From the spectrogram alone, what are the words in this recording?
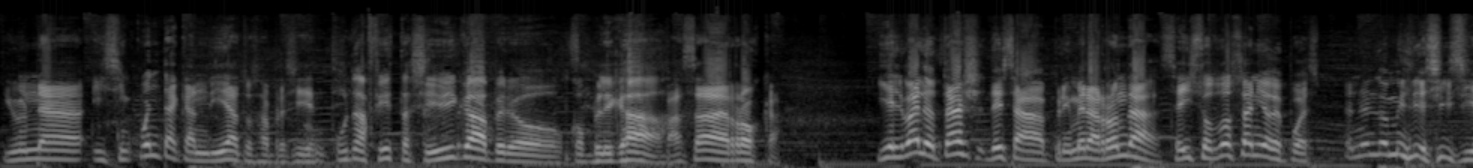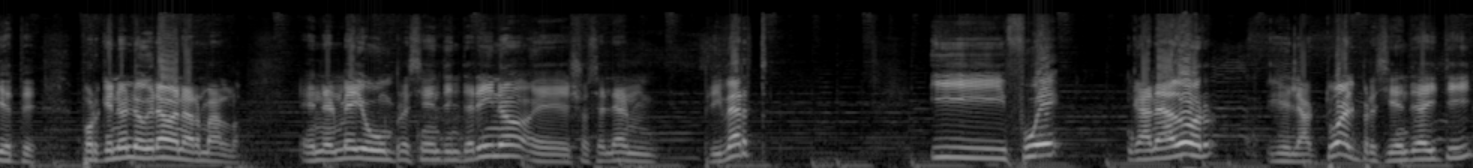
y, una, y 50 candidatos a presidente. Una fiesta cívica, pero complicada. Pasada de rosca. Y el balotage de esa primera ronda se hizo dos años después, en el 2017, porque no lograban armarlo. En el medio hubo un presidente interino, eh, Jocelyn Privert, y fue ganador el actual presidente de Haití,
